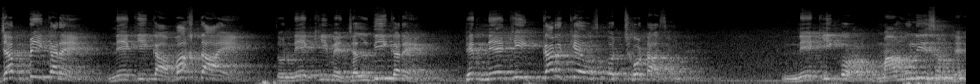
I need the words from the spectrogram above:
جب بھی کریں، نیکی کا وقت آئے تو نیکی میں جلدی کریں۔ پھر نیکی کر کے اس کو چھوٹا سمجھیں۔ نیکی کو معمولی سمجھیں۔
